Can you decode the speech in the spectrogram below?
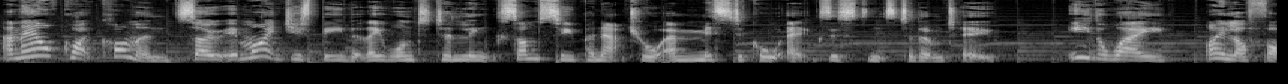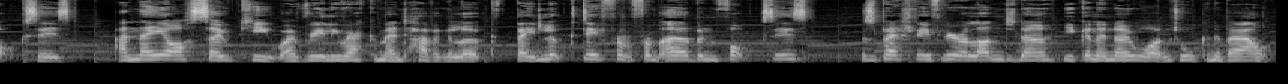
and they are quite common, so it might just be that they wanted to link some supernatural and mystical existence to them too. Either way, I love foxes, and they are so cute, I really recommend having a look. They look different from urban foxes, especially if you're a Londoner, you're going to know what I'm talking about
